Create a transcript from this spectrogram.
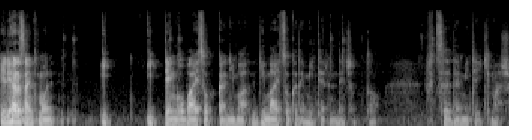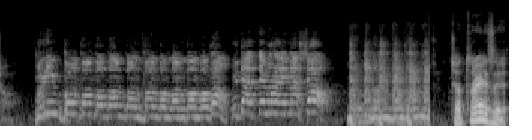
PDR さんいつもい1.5倍速か 2, 倍2倍速で見てるんで、ちょっと普通で見ていきましょう。ブリンボンボンボンボンボンボンボンボンボンボン歌ってもらいましょうじゃあ、とりあえず、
